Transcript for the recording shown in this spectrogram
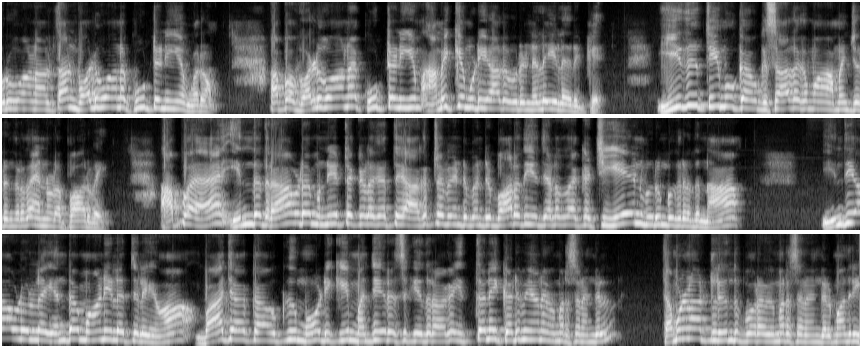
உருவானால்தான் வலுவான கூட்டணியும் வரும். அப்போ வலுவான கூட்டணியும் அமைக்க முடியாத ஒரு நிலையில் இருக்குது இது திமுகவுக்கு சாதகமாக அமைஞ்சிருங்கிறதா என்னோட பார்வை. அப்போ இந்த திராவிட முன்னேற்ற கழகத்தை அகற்ற வேண்டும் என்று பாரதிய ஜனதா கட்சி ஏன் விரும்புகிறதுனா இந்தியாவில் உள்ள எந்த மாநிலத்திலையும் பாஜகவுக்கு மோடிக்கு மத்திய அரசுக்கு எதிராக இத்தனை கடுமையான விமர்சனங்கள் தமிழ்நாட்டிலிருந்து போகிற விமர்சனங்கள் மாதிரி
